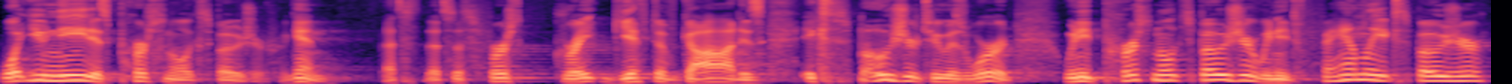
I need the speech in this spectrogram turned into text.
what you need is personal exposure. Again, that's, that's the first great gift of God is exposure to his word. We need personal exposure, we need family exposure,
